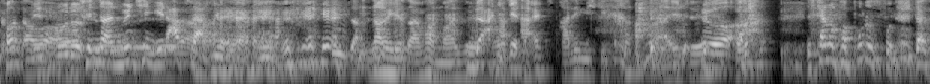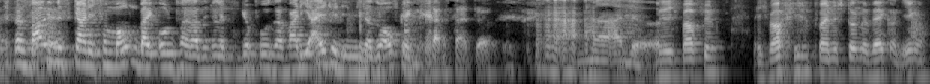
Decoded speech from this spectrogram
Kommt aber. Tinder in München geht ab, sagt Junge. Sag, sag ich jetzt einfach mal so. Sag ich jetzt einfach. Hat er mich gekratzt, Alte. Ja. Ich kann noch ein paar Fotos von. Das, das war übrigens gar nicht vom Mountainbike-Unfall, was ich da letztens gepostet habe, war die alte, die mich da so aufgekratzt hatte. Nee, ich war, auf jeden, ich war auf jeden Fall eine Stunde weg und irgendwann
